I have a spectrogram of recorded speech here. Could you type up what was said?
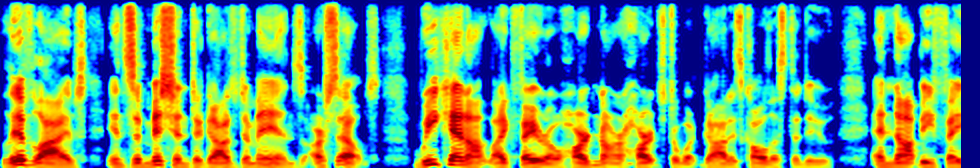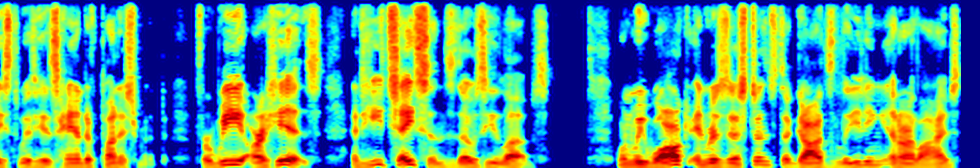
live lives in submission to God's demands ourselves. We cannot, like Pharaoh, harden our hearts to what God has called us to do and not be faced with his hand of punishment, for we are his, and he chastens those he loves. When we walk in resistance to God's leading in our lives,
